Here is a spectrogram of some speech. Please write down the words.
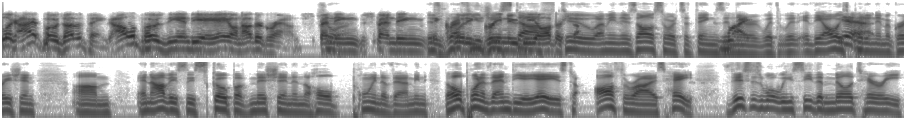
look, I oppose other things. I'll oppose the NDAA on other grounds, spending, sure. spending, there's including Green New Deal, other too. Stuff. I mean, there's all sorts of things in right. there. With, with they always yeah. put in immigration, um, and obviously scope of mission and the whole point of that. I mean, the whole point of the NDAA is to authorize, hey, this is what we see the military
